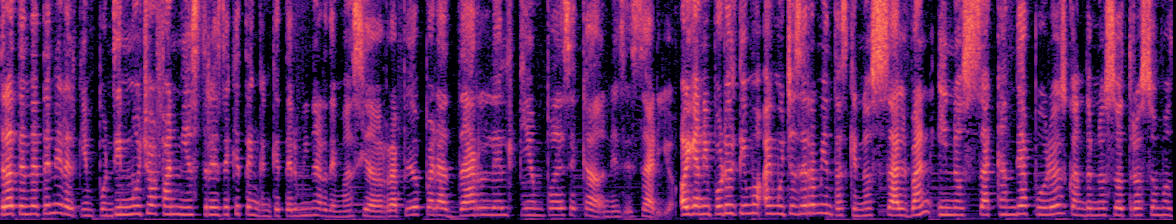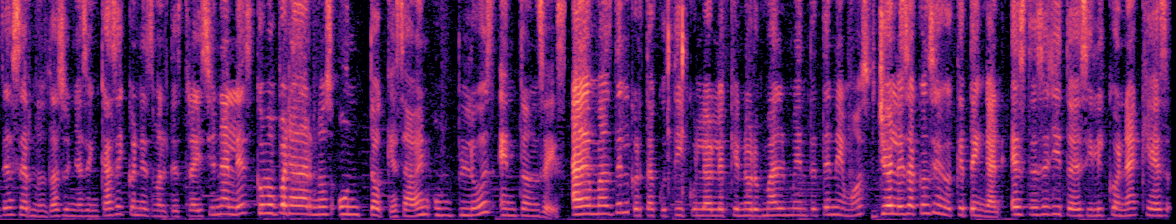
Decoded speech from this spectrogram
traten de tener el tiempo sin mucho afán ni estrés de que tengan que terminar demasiado rápido para darle el tiempo de secado necesario. Oigan y por último hay muchas herramientas que nos salvan y nos sacan de apuros cuando nosotros somos de hacernos las uñas en casa y con esmaltes tradicionales como para darnos un toque, ¿saben? Un plus. Entonces, además del cortacutícula o lo que normalmente tenemos, yo les aconsejo que tengan este sellito de silicona que es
